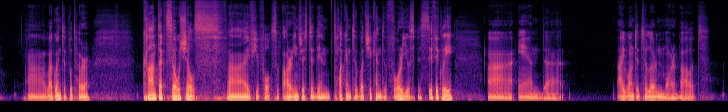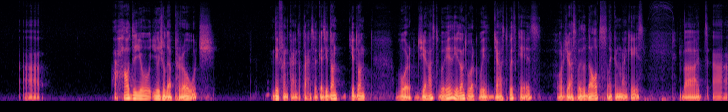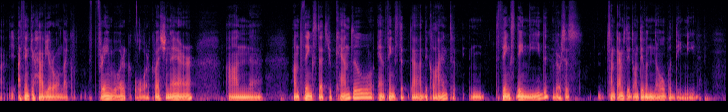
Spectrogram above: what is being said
Uh, we're going to put her contact socials uh, if you folks are interested in talking to what she can do for you specifically. Uh, and uh, I wanted to learn more about how do you usually approach different kinds of clients because you don't you don't work just with you don't work with just with kids or just with adults like in my case. But uh, i think you have your own like framework or questionnaire on uh, on things that you can do and things that uh, the client thinks they need versus sometimes they don't even know what they need.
